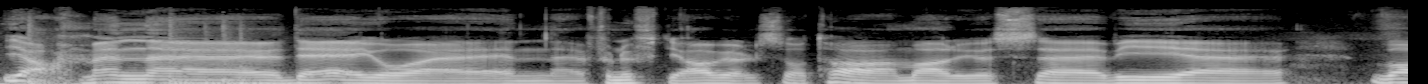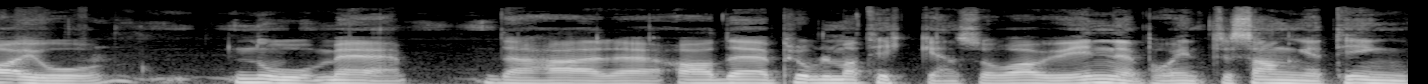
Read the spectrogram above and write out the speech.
Ja, men eh, det er jo eh, en fornuftig avgjørelse å ta, Marius. Eh, vi var jo nå med det her AD-problematikken, så var vi inne på interessante ting.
